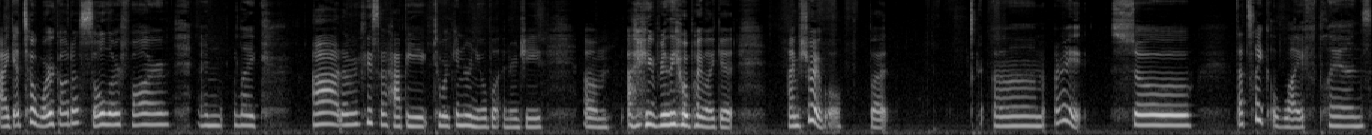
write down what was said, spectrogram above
I get to work on a solar farm and like ah that makes me so happy to work in renewable energy. Um I really hope I like it. I'm sure I will, but um all right. So that's like life plans.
